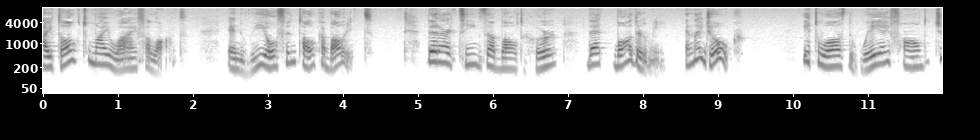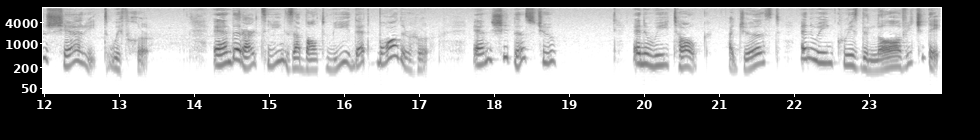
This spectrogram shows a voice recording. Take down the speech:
I talk to my wife a lot, and we often talk about it. There are things about her that bother me, and I joke. It was the way I found to share it with her. And there are things about me that bother her, and she does too. and we talk, adjust, and we increase the love each day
